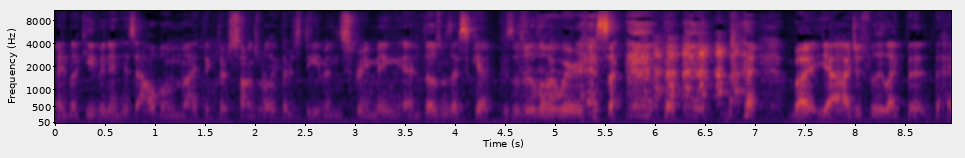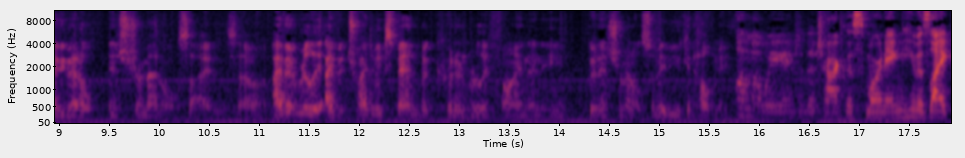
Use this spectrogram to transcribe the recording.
and like even in his album, I think there's songs where like there's demons screaming, and those ones I skip because those are a little bit weird. So- but, but yeah, I just really like the the heavy metal instrumental side. So I haven't really I've tried to expand, but couldn't really find any good instrumentals. So maybe you can help me. On the way into the track this morning, he was like,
